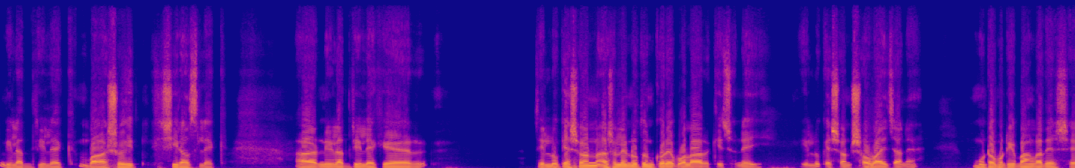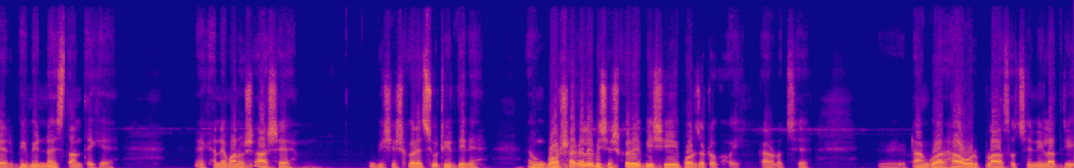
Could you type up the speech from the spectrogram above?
নীলাদ্রি লেক বা শহীদ সিরাজ লেক। আর নীলাদ্রি লেকের যে লোকেশন আসলে নতুন করে বলার কিছু নেই। এই লোকেশন সবাই জানে। মোটামুটি বাংলাদেশের বিভিন্ন স্থান থেকে এখানে মানুষ আসে, বিশেষ করে ছুটির দিনে। এবং বর্ষাকালে বিশেষ করে বেশি পর্যটক হয়, কারণ হচ্ছে টাঙ্গুয়ার হাওর প্লাস হচ্ছে নীলাদ্রি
